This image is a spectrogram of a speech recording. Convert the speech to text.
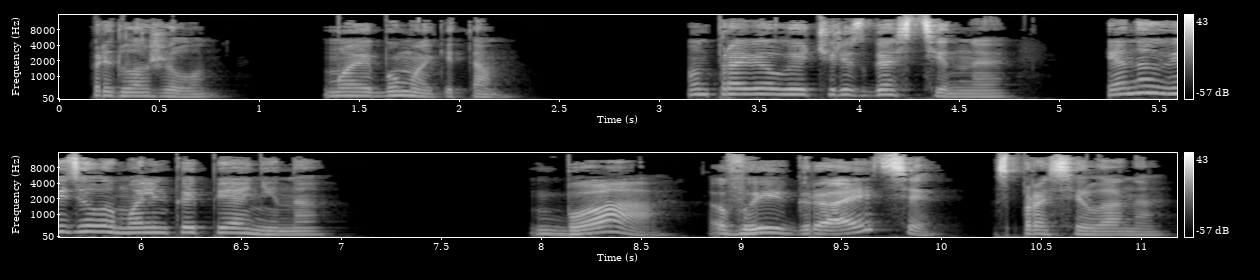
– предложил он. «Мои бумаги там». Он провел ее через гостиную, и она увидела маленькое пианино. «Ба!» «Вы играете?» – спросила она.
